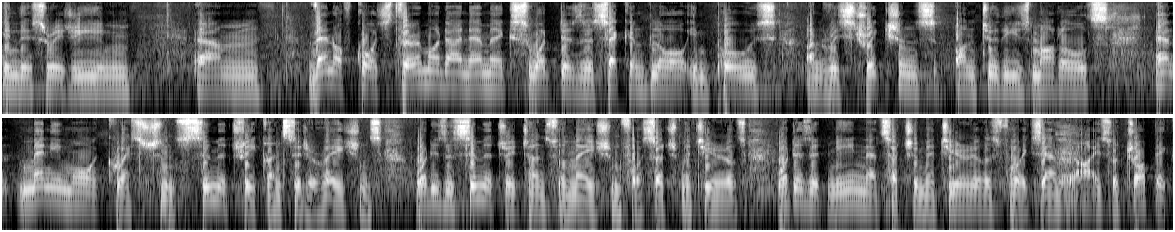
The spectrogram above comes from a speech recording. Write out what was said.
in this regime. Um, then, of course, thermodynamics, what does the second law impose on restrictions onto these models, and many more questions. Symmetry considerations. What is a symmetry transformation for such materials? What does it mean that such a material is, for example, isotropic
